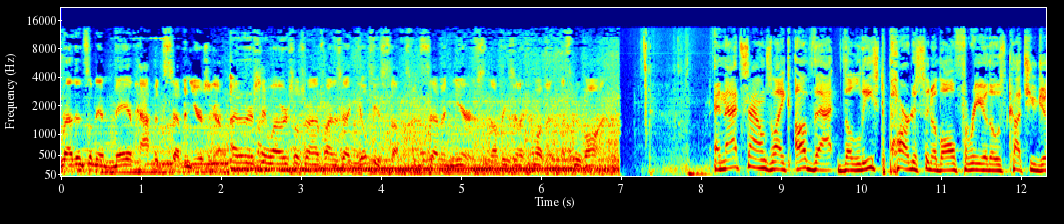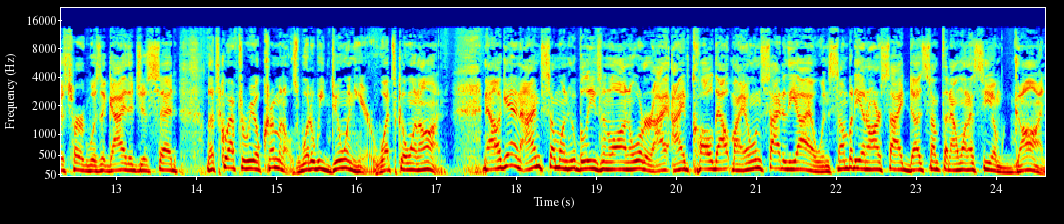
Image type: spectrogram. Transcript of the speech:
rather than something that may have happened seven years ago. I don't understand why we're still trying to find this guy guilty of stuff. It's been seven years. Nothing's going to come of it. Let's move on. And that sounds like, of that, the least partisan of all three of those cuts you just heard was a guy that just said, let's go after real criminals. What are we doing here? What's going on? Now, again, I'm someone who believes in law and order. I, I've called out my own side of the aisle. When somebody on our side does something, I want to see them gone.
